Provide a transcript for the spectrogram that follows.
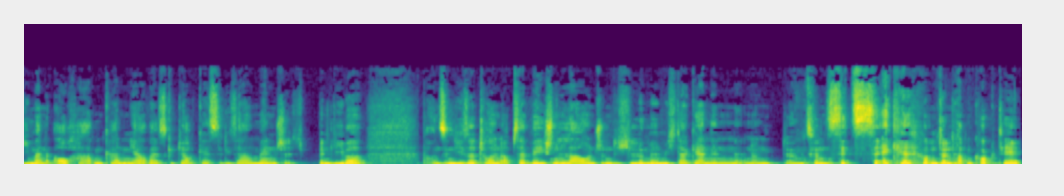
die man auch haben kann, ja, weil es gibt ja auch Gäste, die sagen, Mensch, ich bin lieber bei uns in dieser tollen Observation Lounge und ich lümmel mich da gerne in, in irgendeine Sitzecke und, und habe einen Cocktail.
